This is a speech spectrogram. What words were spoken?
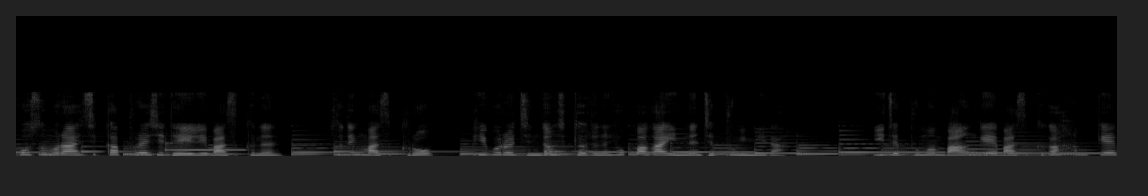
코스무라 시카 프레시 데일리 마스크는 수딩 마스크로 피부를 진정시켜주는 효과가 있는 제품입니다. 이 제품은 40개의 마스크가 함께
